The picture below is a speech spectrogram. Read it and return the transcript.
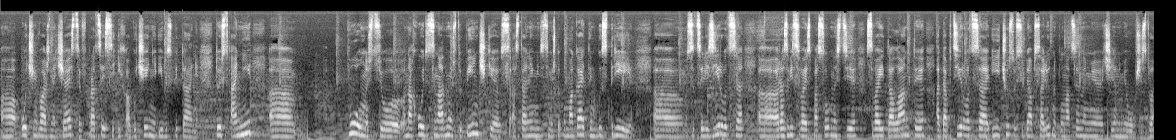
а, очень важная часть в процессе их обучения и воспитания. То есть они а, полностью находится на одной ступенечке с остальными детьми, что помогает им быстрее э, социализироваться, э, развить свои способности, свои таланты, адаптироваться и чувствовать себя абсолютно полноценными членами общества.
